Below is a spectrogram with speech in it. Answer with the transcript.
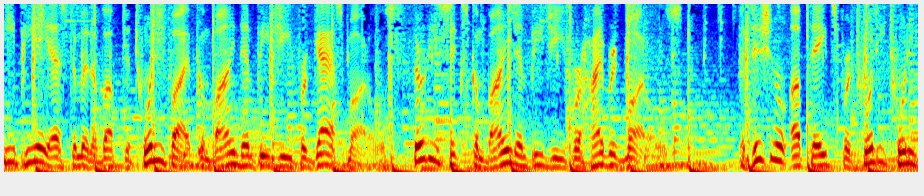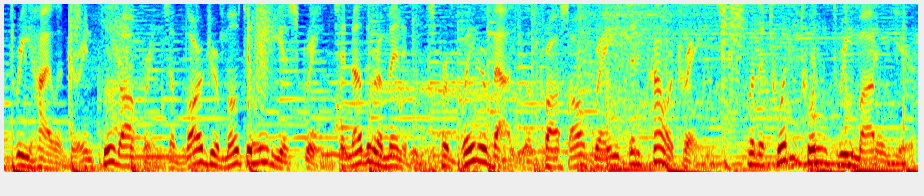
EPA estimate of up to 25 combined MPG for gas models, 36 combined MPG for hybrid models. Additional updates for 2023 Highlander include offerings of larger multimedia screens and other amenities for greater value across all grades and powertrains. For the 2023 model year,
